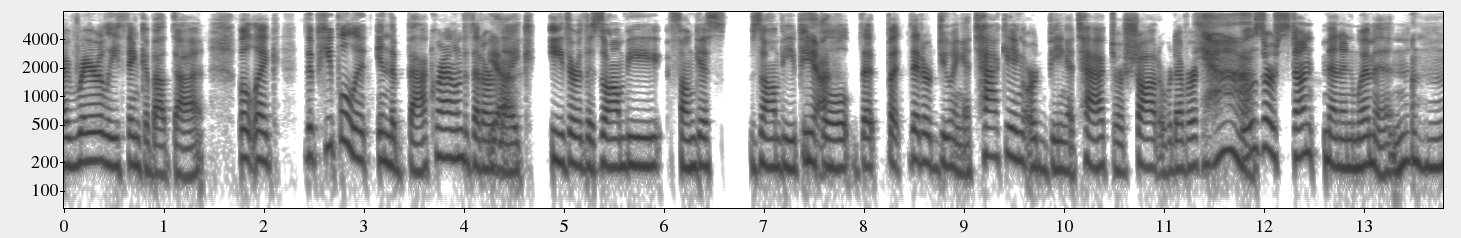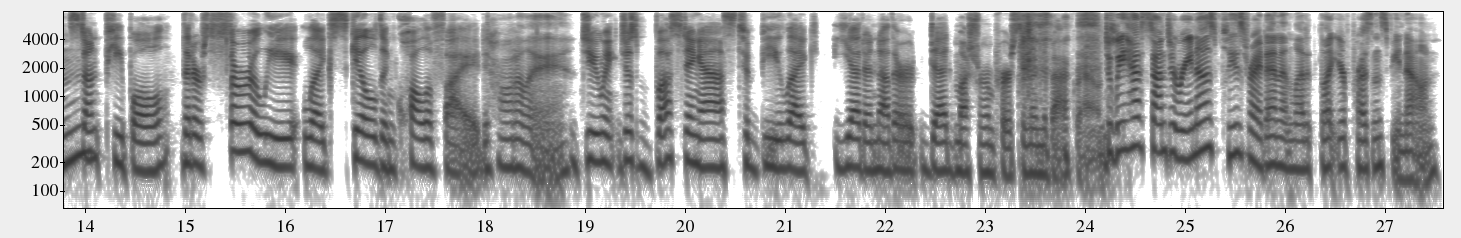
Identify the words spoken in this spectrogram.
I rarely think about that. But like the people in- the background that are Yeah. like either the zombie fungus zombie Yeah. people that but that are doing attacking or being attacked or shot or whatever. Yeah. Those are stunt men and women, Mhm. stunt people that are thoroughly like skilled and qualified Totally. doing just busting ass to be like yet another dead mushroom person in the background. Do we have stuntarinos? Please write in and let let your presence be known.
